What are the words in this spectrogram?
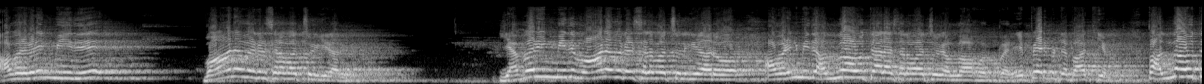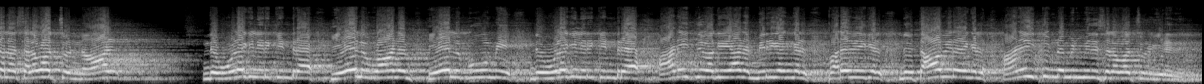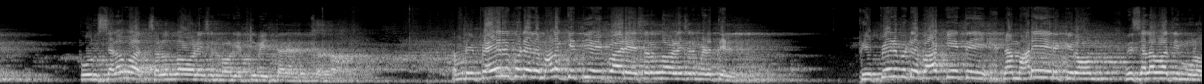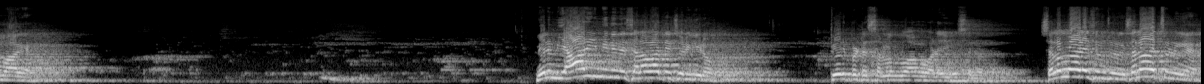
அவர்களின் மீது வானவர்கள் செலவா சொல்கிறார்கள். எவரின் மீது வானவர்கள் செலவா சொல்கிறாரோ அவரின் மீது அல்லாஹு தாலா செலவா சொல்லி அல்லாஹ் அக்பர். எப்பேற்பட்ட பாக்கியம். இப்போ அல்லாஹு தாலா செலவா சொன்னால் இந்த உலகில் இருக்கின்ற ஏழு வானம் ஏழு பூமி இந்த உலகில் இருக்கின்ற அனைத்து வகையான மிருகங்கள் பறவைகள் இந்த தாவரங்கள் அனைத்தும் நம்மின் மீது செலவா சொல்கிறது. ஒரு செலவா சல்லா அலிஸ்லம் எட்டி வைத்தார் என்று சொன்னார் நம்முடைய பெயரை கூட அந்த மலை கெத்தி வைப்பாரே சிறந்த அலிஸ்லம் இடத்தில். எப்பேற்பட்ட பாக்கியத்தை நாம் அடைய இருக்கிறோம்? இந்த செலவாத்தின் மூலமாக. மேலும் யாரின் மீது இந்த செலவாத்தை சொல்கிறோம்? பேர்பட்ட சல்லல்லாஹு வளைவு வஸல்லம். செலவா அலைஹி சொல்லுங்க. செலவா சொல்லுங்க.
